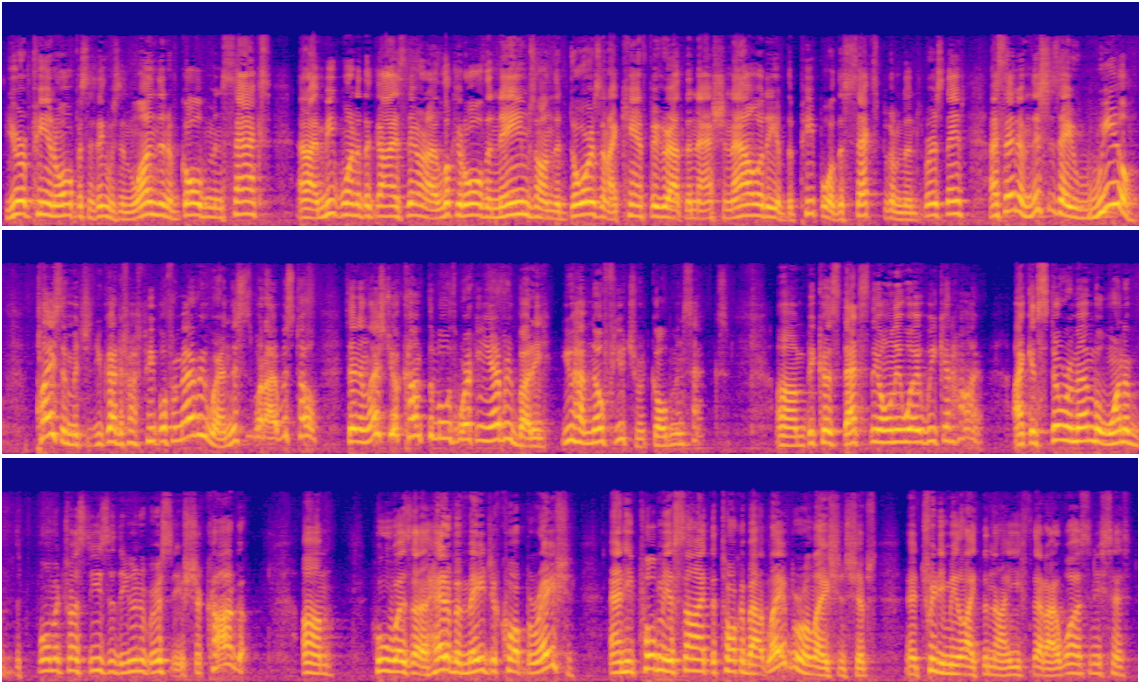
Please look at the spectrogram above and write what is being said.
European office, I think it was in London, of Goldman Sachs, and I meet one of the guys there and I look at all the names on the doors and I can't figure out the nationality of the people or the sex from the first names. I said to him, this is a real place in which you've got to have people from everywhere. And this is what I was told. that unless you're comfortable with working everybody, you have no future at Goldman Sachs. Um, because that's the only way we can hire. I can still remember one of the former trustees of the University of Chicago, um, who was a head of a major corporation, and he pulled me aside to talk about labor relationships and treating me like the naive that I was. And he says,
